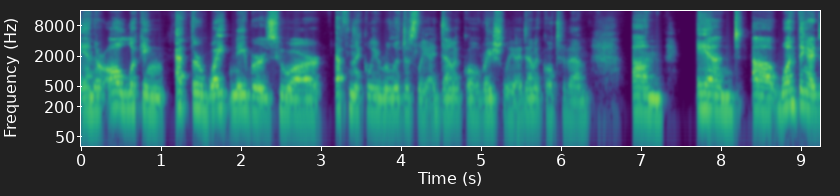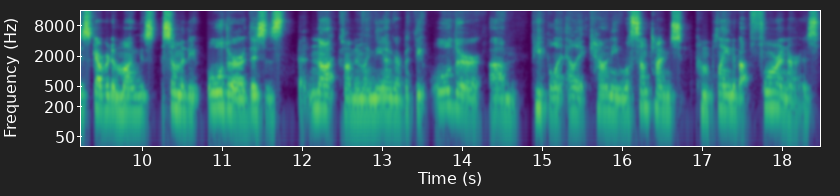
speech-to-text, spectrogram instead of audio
and they're all looking at their white neighbors who are ethnically, religiously identical, racially identical to them. Um, and uh, one thing I discovered among some of the older, this is not common among the younger, but the older um, people in Elliott County will sometimes complain about foreigners.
